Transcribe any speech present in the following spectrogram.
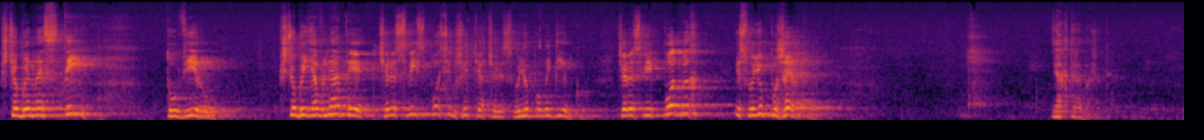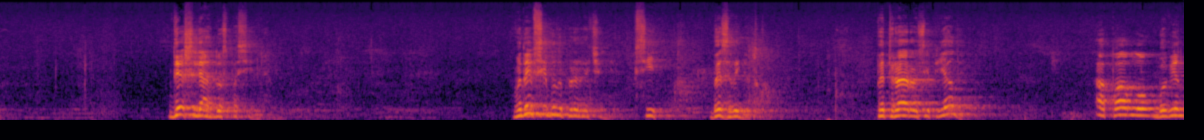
щоб нести ту віру, щоб являти через свій спосіб життя, через свою поведінку, через свій подвиг і свою пожертву. Як треба жити? Де шлях до спасіння? Вони всі були приречені, всі, без винятку. Петра розіп'яли, а Павло, бо він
